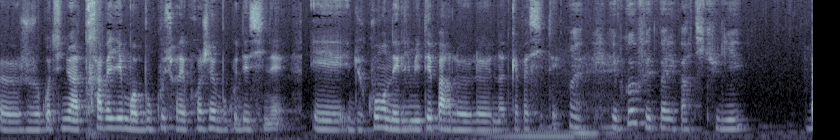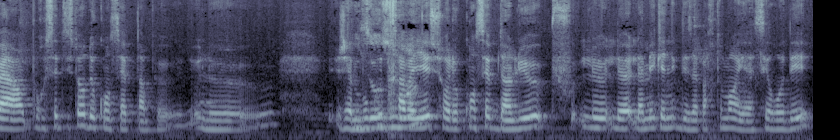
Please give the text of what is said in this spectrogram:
Euh, je veux continuer à travailler moi beaucoup sur les projets, beaucoup dessiner. Et, du coup, on est limité par le, notre capacité. Et pourquoi vous ne faites pas les particuliers? Ben, Pour cette histoire de concept un peu. Le J'aime beaucoup travailler sur le concept d'un lieu. la mécanique des appartements est assez rodée.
